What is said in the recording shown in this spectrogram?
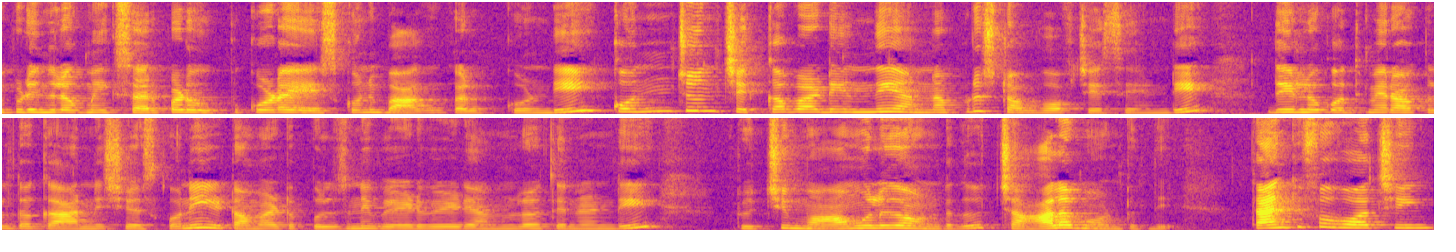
ఇప్పుడు ఇందులో మీకు సరిపడ ఉప్పు కూడా వేసుకొని బాగా కలుపుకోండి. కొంచెం చిక్కబడింది అన్నప్పుడు స్టవ్ ఆఫ్ చేసేయండి. దీనిలో కొత్తిమీర ఆకులతో గార్నిష్ చేసుకొని ఈ టొమాటో పులుసుని వేడివేడి అన్నంలో తినండి. రుచి మామూలుగా ఉండదు చాలా బాగుంటుంది. థ్యాంక్ యూ ఫర్ వాచింగ్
